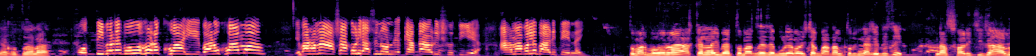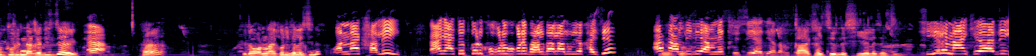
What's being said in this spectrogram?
দেখো তো এলা প্রতিবারে বউ ঘরে খোয়াই এবারও এবার আমরা আশা করি আসিন কেতা উড়ি সুতিয়ে। আর আমার বলে বাড়িতে নাই। তোমার বউর হয় আকেল নাই বে তোমাকে যে বুড়ে মানুষটাকে বাদাম তুলি নাগে দিছে না সরি কি কা আলু তুলি নাগে দিছে? হ্যাঁ। হ্যাঁ? এটা অন্যায় করে ফেলেছি না? অন্যায় খালি? আই আইতত করে খোকড়ে খোকড়ে ভালো ভালো আলুলে খাইছে আর কাম দিলে আমনে থুইছি আজি আদাম কায় খাইছে বলে শিয়ে লেখেছি শিয়েলে নাই খেয়ে আজি।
